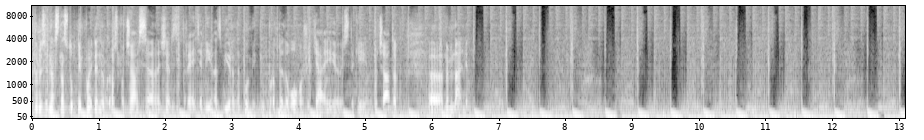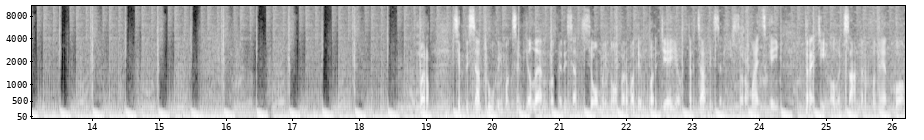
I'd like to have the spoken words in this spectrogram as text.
Так, друзі, у нас наступний поєдинок розпочався. На черзі третя ліга, збірна коміків проти нового життя. І ось такий початок е, номінальний. Номер 72-й Максим Єленко, 57-й номер Вадим Гордєєв, 30-й Сергій Соромецький, 3-й Олександр Фоненко,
